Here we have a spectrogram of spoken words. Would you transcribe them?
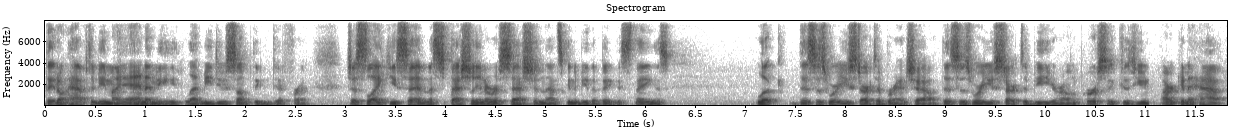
they don't have to be my enemy let me do something different just like you said and especially in a recession that's going to be the biggest thing is look this is where you start to branch out this is where you start to be your own person because you aren't going to have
